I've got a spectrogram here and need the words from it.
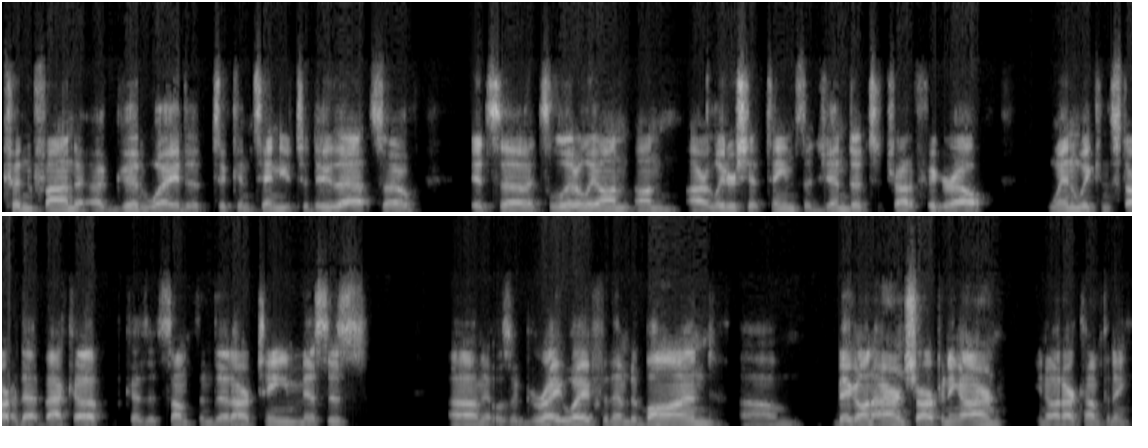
couldn't find a good way to to continue to do that. So it's uh it's literally on on our leadership team's agenda to try to figure out when we can start that back up because it's something that our team misses. Um, it was a great way for them to bond. Um, big on iron sharpening iron, you know, at our company.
